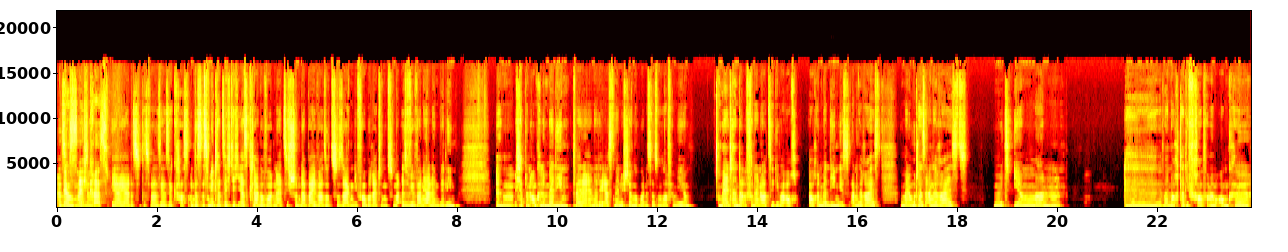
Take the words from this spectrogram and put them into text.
also das ist meine, echt krass. Ja, ja, das, das war sehr, sehr krass. Und das ist mir tatsächlich erst klar geworden, als ich schon dabei war, sozusagen die Vorbereitung zu machen. Also wir waren ja alle in Berlin. Ähm, ich habe einen Onkel in Berlin, weil er einer der ersten, der nüchtern geworden ist aus unserer Familie. Meine Tante von der Nordsee, die war auch, auch in Berlin, die ist angereist. Meine Mutter ist angereist mit ihrem Mann. Äh, wer war noch da? Die Frau von meinem Onkel.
